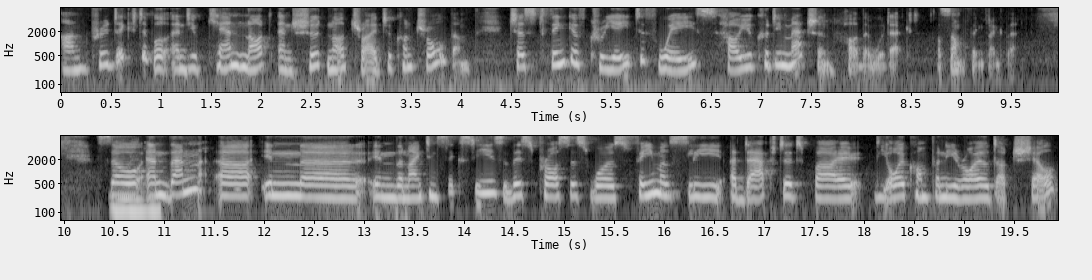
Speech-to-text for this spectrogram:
unpredictable and you cannot and should not try to control them. Just think of creative ways how you could imagine how they would act or something like that so, and then uh, in uh, in the 1960s, this process was famously adapted by the oil company Royal Dutch Shell,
